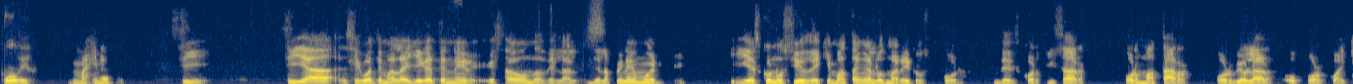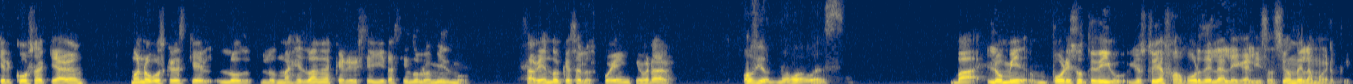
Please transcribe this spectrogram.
Obvio. Imagínate. Si, si ya, si Guatemala llega a tener esa onda de la, de la pena de muerte y es conocido de que matan a los mareros por descuartizar, por matar, por violar o por cualquier cosa que hagan, mano, ¿vos crees que los, los majes van a querer seguir haciendo lo mismo? Sabiendo que se los pueden quebrar. Obvio, no, babos. Va, lo por eso te digo, yo estoy a favor de la legalización de la muerte.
